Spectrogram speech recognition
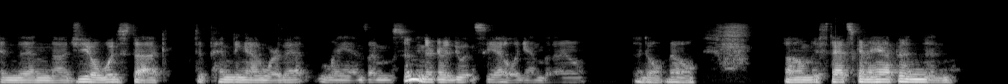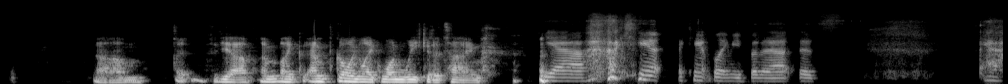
and then uh, Geo Woodstock, depending on where that lands. I'm assuming they're going to do it in Seattle again, but I don't I don't know um, if that's going to happen. And um, yeah, I'm like I'm going like one week at a time. yeah, I can't I can't blame you for that. It's yeah,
